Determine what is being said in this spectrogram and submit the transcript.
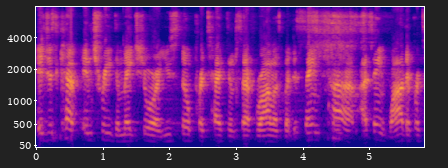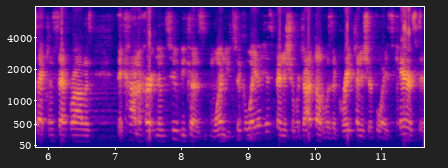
it just kept intrigued to make sure you still protecting Seth Rollins, but at the same time, I think while they're protecting Seth Rollins, they're kind of hurting him too because one, you took away his finisher, which I thought was a great finisher for his character.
